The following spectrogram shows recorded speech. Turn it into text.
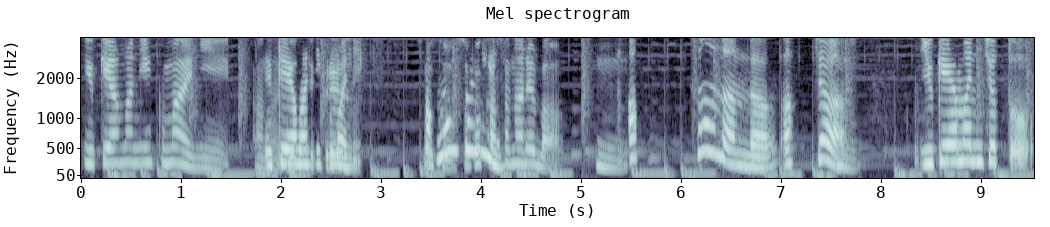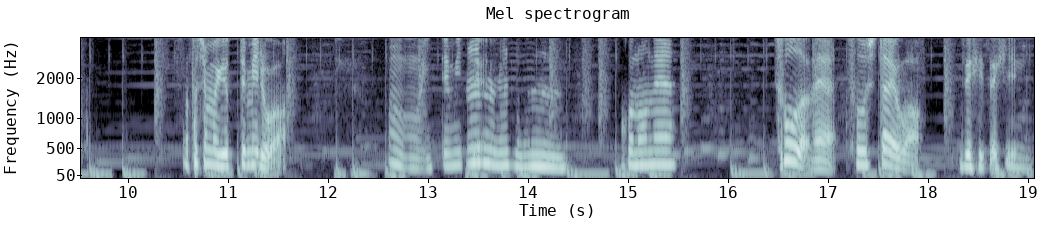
雪山に行く前に雪山に行く前に。そうそうそこ重なればうん。あそうなんだ。あ、じゃあ、うん。山にちょっと、私も言ってみるわ。うんうん行ってみて、うんうんうん。このね、そうだね。そうしたいわ。ぜひぜひ。うん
